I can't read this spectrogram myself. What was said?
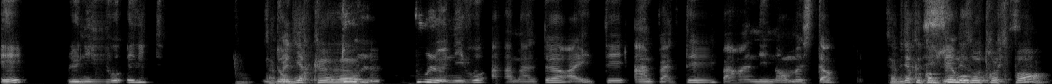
et le niveau élite. Ça veut dire que euh, tout le, niveau amateur a été impacté par un énorme stop. Ça veut dire que comme tous les autres sports,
